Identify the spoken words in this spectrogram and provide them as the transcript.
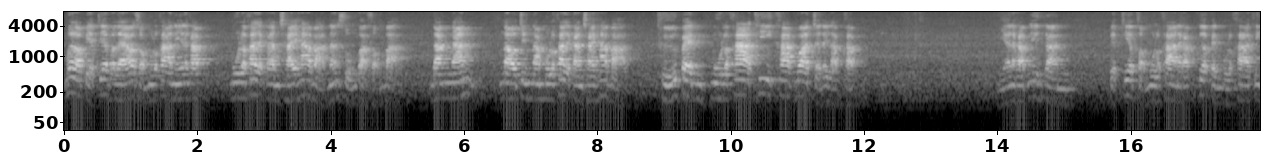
เมื่อเราเปรียบเทียบกันแล้ว 2 มูลค่านี้นะครับ มูลค่าจากการใช้ 5 บาทนั้นสูงกว่า 2 บาท ดังนั้นเราจึงนำมูลค่าจากการใช้ 5 บาท ถือเป็นมูลค่าที่คาดว่าจะได้รับครับอย่างนี้ยนะครับนี่คือการเปรียบเทียบ 2 มูลค่านะครับ เพื่อเป็นมูลค่าที่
